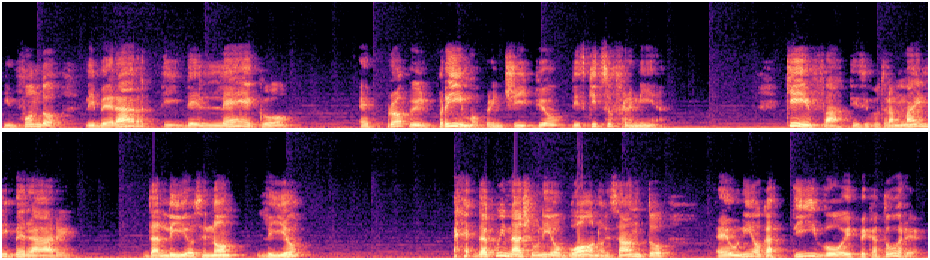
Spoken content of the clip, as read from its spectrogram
In fondo, liberarti dell'ego è proprio il primo principio di schizofrenia. Chi infatti si potrà mai liberare dall'io se non l'io? Da qui nasce un io buono e santo e un io cattivo e peccatore.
